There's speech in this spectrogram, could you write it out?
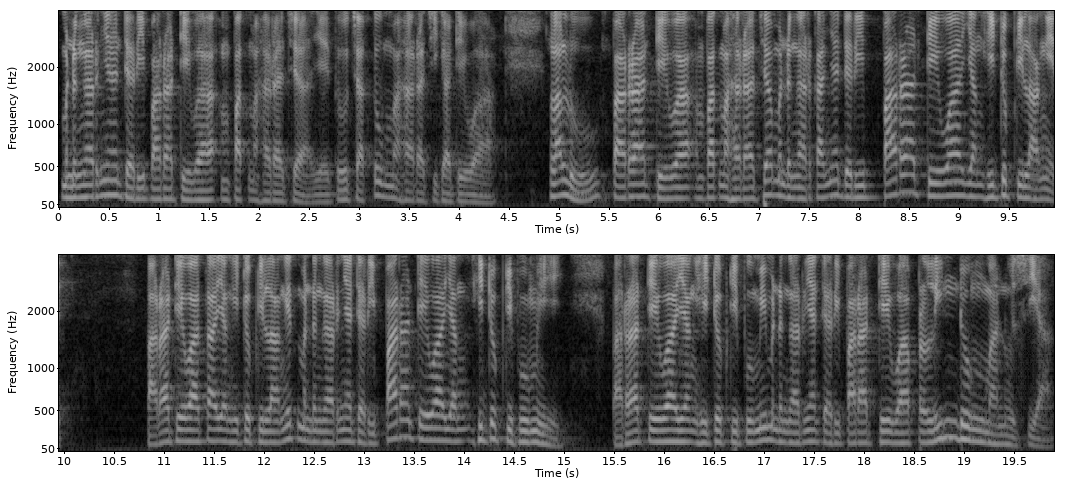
mendengarnya dari para dewa empat maharaja yaitu Catu Maharajika Dewa. Lalu para dewa empat maharaja mendengarkannya dari para dewa yang hidup di langit. Para dewata yang hidup di langit mendengarnya dari para dewa yang hidup di bumi. Para dewa yang hidup di bumi mendengarnya dari para dewa pelindung manusia.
